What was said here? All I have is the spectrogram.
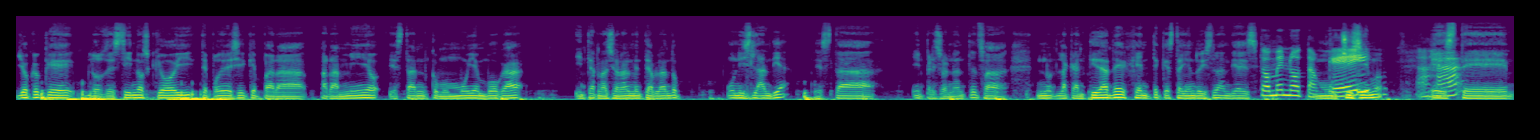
Yo creo que los destinos que hoy te podría decir que para, para mí están como muy en boga internacionalmente hablando, un Islandia está impresionante, o sea, no- la cantidad de gente que está yendo a Islandia es Tome nota, muchísimo. Ajá. Este,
